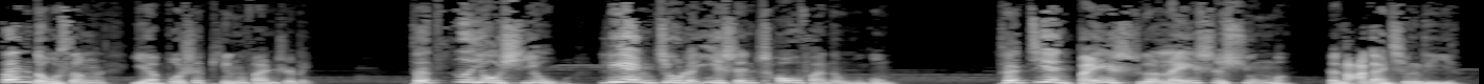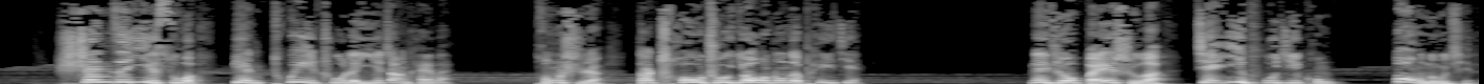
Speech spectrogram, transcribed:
三斗僧也不是平凡之辈，他自幼习武，练就了一身超凡的武功。他见白蛇来势凶猛，这哪敢轻敌呀？身子一缩，便退出了一丈开外。同时，他抽出腰中的佩剑。那条白蛇见一扑即空，暴怒起来，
